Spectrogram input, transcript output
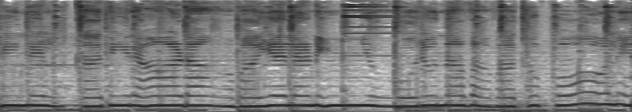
കരിനെൽ കതിരാടാ വയലണിഞ്ഞു ഒരു നവവധു പോലെ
